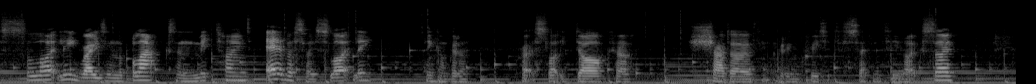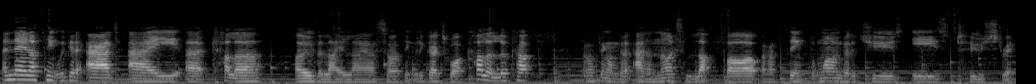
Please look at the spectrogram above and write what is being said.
slightly, raising the blacks and midtones ever so slightly. I think I'm going to create a slightly darker shadow. I think I'm going to increase it to 70 like so. And then I think we're going to add a uh, colour overlay layer. So I think we're going to go to our colour lookup and I think I'm going to add a nice LUT file and I think the one I'm going to choose is 2strip.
